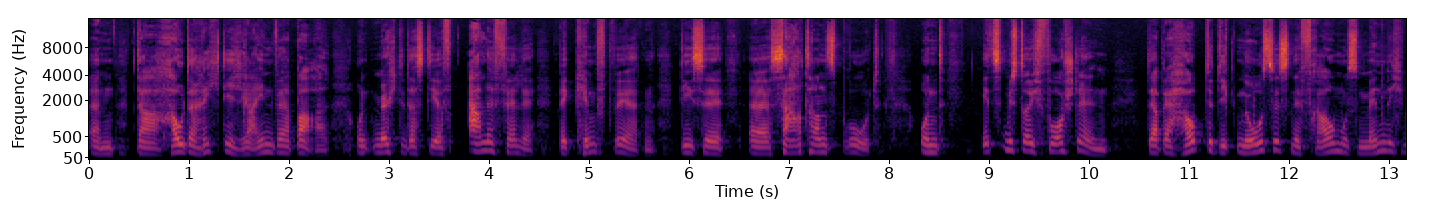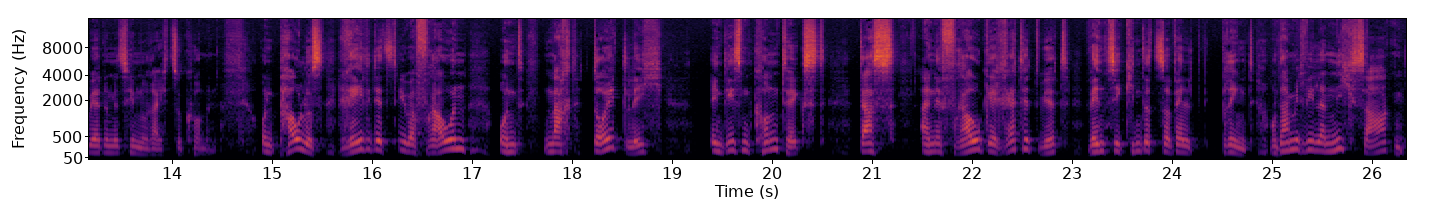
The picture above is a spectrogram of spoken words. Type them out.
Ähm, da haut er richtig rein verbal und möchte, dass die auf alle Fälle bekämpft werden, diese äh, Satansbrut. Und jetzt müsst ihr euch vorstellen, da behauptet die Gnosis, eine Frau muss männlich werden, um ins Himmelreich zu kommen. Und Paulus redet jetzt über Frauen und macht deutlich in diesem Kontext, dass eine Frau gerettet wird, wenn sie Kinder zur Welt bringt. Und damit will er nicht sagen,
